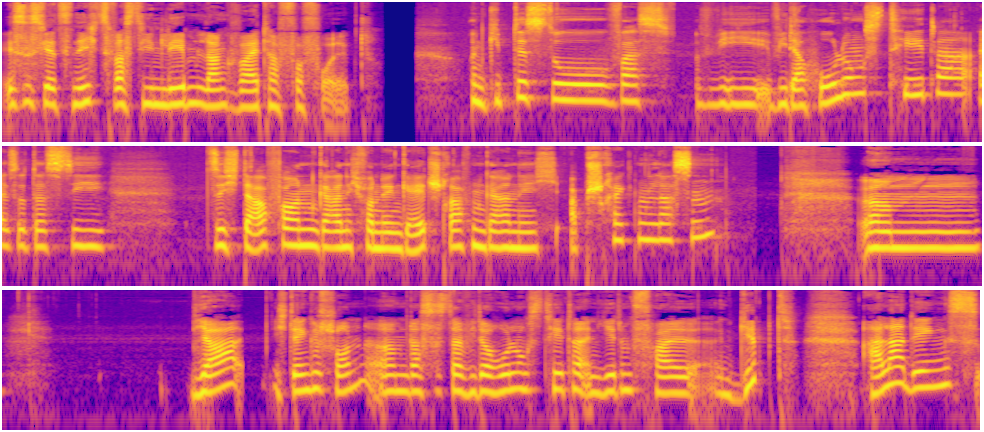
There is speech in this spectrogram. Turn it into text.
ist es jetzt nichts, was die ein Leben lang weiter verfolgt. Und gibt es so was wie Wiederholungstäter, also dass sie sich davon gar nicht, von den Geldstrafen gar nicht abschrecken lassen? Ähm, ja, ich denke schon, ähm, dass es da Wiederholungstäter in jedem Fall gibt. Allerdings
